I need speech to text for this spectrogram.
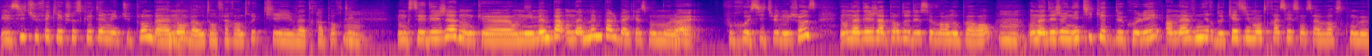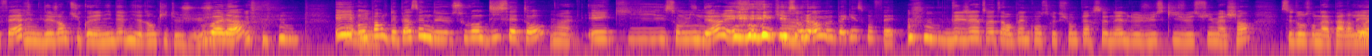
Et si tu fais quelque chose que t'aimes et que tu te plantes, bah non, Mm. bah autant faire un truc qui va te rapporter. Mm. Donc c'est déjà, donc euh, on est même pas, on n'a même pas le bac à ce moment-là Ouais. pour resituer les choses, et on a déjà peur de décevoir nos parents. Mm. On a déjà une étiquette de coller, un avenir de quasiment tracé sans savoir ce qu'on veut faire. Des gens que tu connais ni d'Ève ni d'Adam qui te jugent. Voilà. Et on parle de personnes de souvent 17 ans Ouais. et qui sont mineurs et qui sont là en mode bah qu'est-ce qu'on fait? Déjà, toi, t'es en pleine construction personnelle de juste qui je suis, machin. C'est dont on a parlé Ouais.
